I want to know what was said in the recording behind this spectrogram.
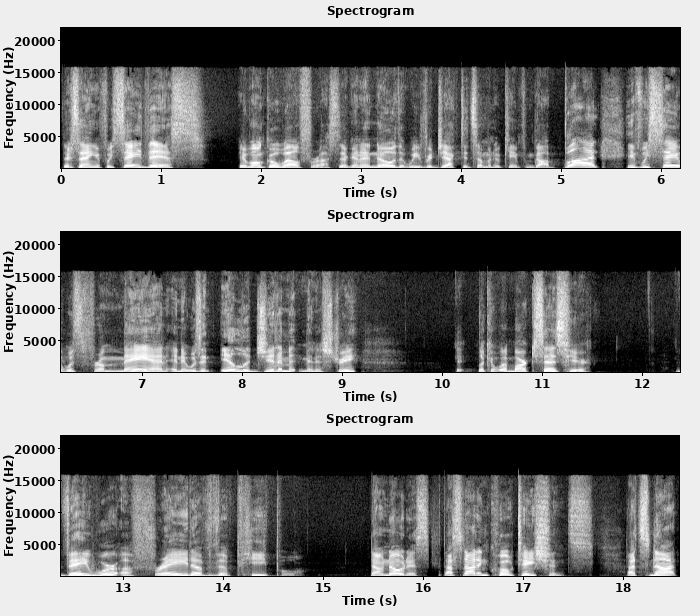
they're saying, if we say this, it won't go well for us. They're going to know that we've rejected someone who came from God. But if we say it was from man and it was an illegitimate ministry, look at what Mark says here. They were afraid of the people. Now, notice that's not in quotations. That's not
